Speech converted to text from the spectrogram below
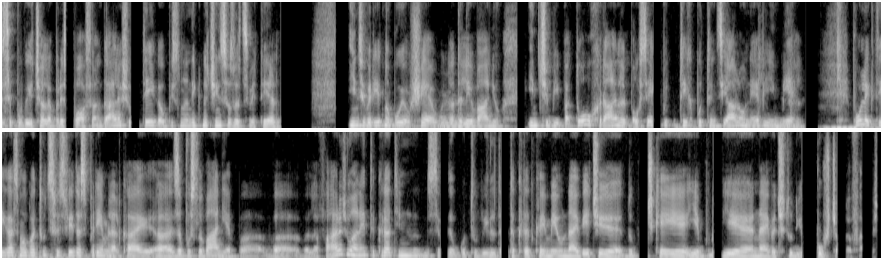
se povečala brezposelnost, daleč od tega, v bistvu na nek način so zacveteli. In se verjetno bojo še v mm. nadaljevanju. In če bi pa to ohranili, pa vseh teh potencialov ne bi imeli. Poleg tega smo pa tudi seveda spremljali, kaj je uh, zaposlovanje v, v, v Lafaržu, a ne takrat in seveda ugotovili, da takrat, ko je imel največje dobičke, je, je, je največ tudi opuščal Lafarž.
